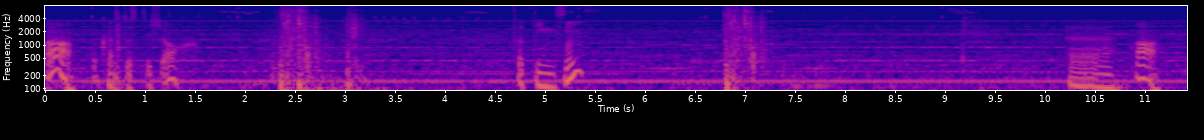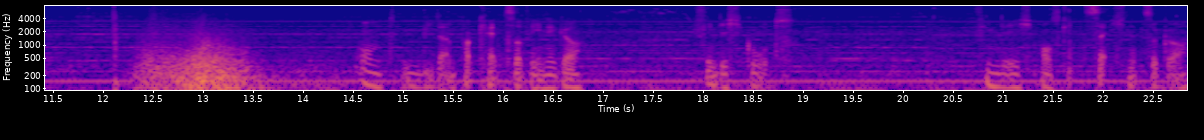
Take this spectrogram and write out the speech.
Ah, du könntest dich auch verdingsen. Ah. Und wieder ein paar Ketzer weniger. Finde ich gut. Finde ich ausgezeichnet sogar.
